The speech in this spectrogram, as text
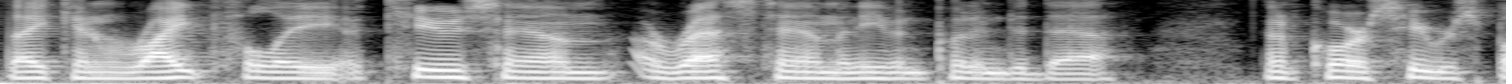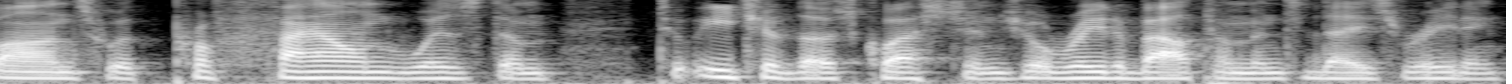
they can rightfully accuse him, arrest him, and even put him to death. And of course, he responds with profound wisdom to each of those questions. You'll read about them in today's reading.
